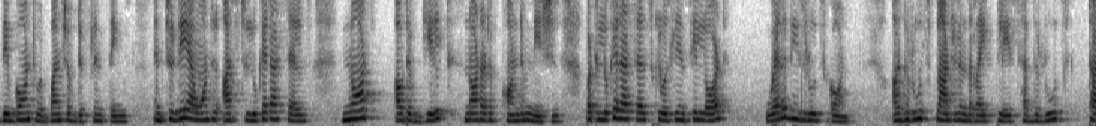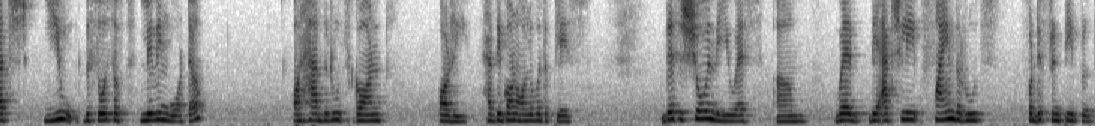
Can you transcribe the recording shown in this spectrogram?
They've gone to a bunch of different things. And today I want us to look at ourselves not out of guilt, not out of condemnation, but to look at ourselves closely and say, Lord, where are these roots gone? Are the roots planted in the right place? Have the roots touched you, the source of living water? Or have the roots gone awry? Have they gone all over the place? There's a show in the US um, where they actually find the roots for different people.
